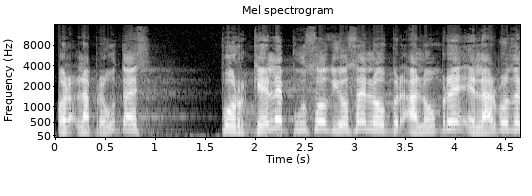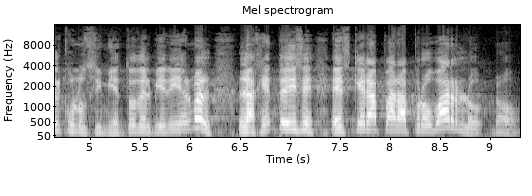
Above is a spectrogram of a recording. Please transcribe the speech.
Ahora, la pregunta es, ¿por qué le puso Dios al hombre el árbol del conocimiento del bien y del mal? La gente dice, es que era para probarlo. No.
